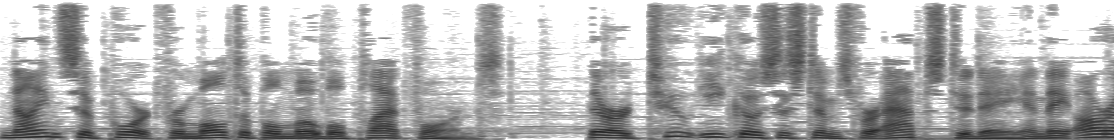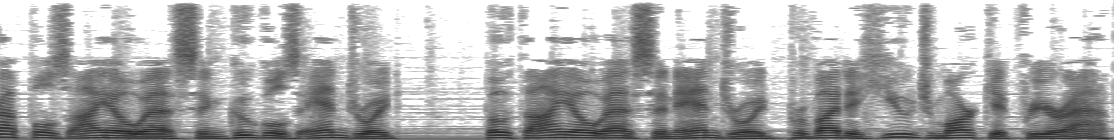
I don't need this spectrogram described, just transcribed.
9. Support for multiple mobile platforms. There are two ecosystems for apps today and they are Apple's iOS and Google's Android. Both iOS and Android provide a huge market for your app.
